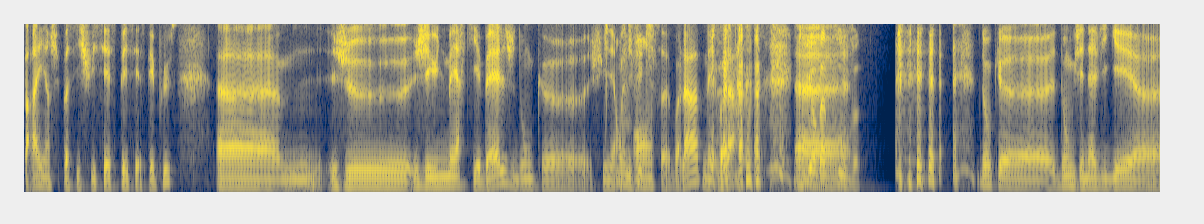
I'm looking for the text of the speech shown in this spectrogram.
pareil, hein, je ne sais pas si je suis CSP, CSP. J'ai une mère qui est belge, donc je suis né en France, voilà. Mais voilà. Guillaume approuve. donc, euh, donc j'ai navigué, euh,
